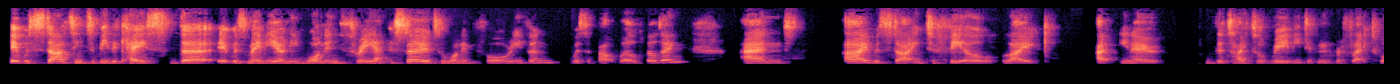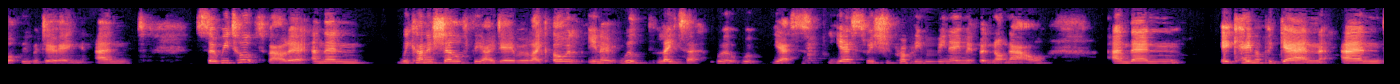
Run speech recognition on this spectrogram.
it was starting to be the case that it was maybe only one in three episodes, or one in four even, was about world building. And I was starting to feel like, uh, you know, the title really didn't reflect what we were doing. And so we talked about it, and then we kind of shelved the idea. We were like, oh, you know, we'll later. We'll, we'll yes, yes, we should probably rename it, but not now. And then it came up again, and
